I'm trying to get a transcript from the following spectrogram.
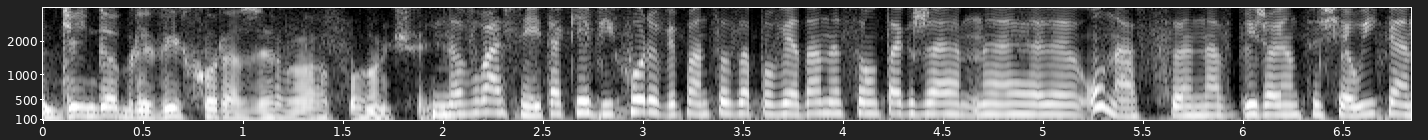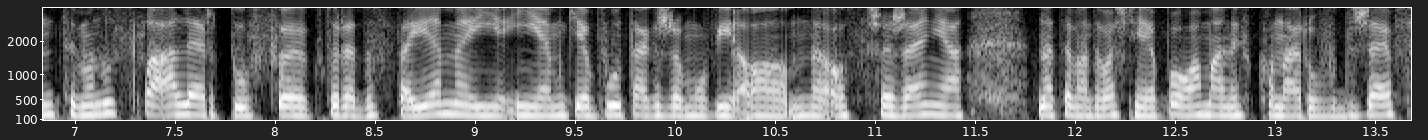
Dzień dobry, wichura zerwała połączenie. No właśnie, i takie wichury, wie pan co, zapowiadane są także e, u nas na zbliżający się weekend. Mnóstwo alertów, e, które dostajemy i IMGW także mówi o ostrzeżenia na temat właśnie połamanych konarów drzew.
